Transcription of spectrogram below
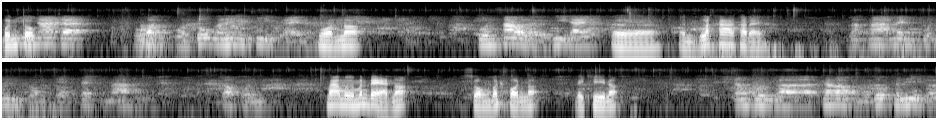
ฝนตกน่าจะเพราะว่าฝนตกอันนี้ที่อยู่ได้นะงดเนาะ คนเศร้าเลยที่ใดเอออันราคาเท่าไหร่ราคาแม่นคนหนึ่งสองแสนแปดสิบห้าพันต่อคนมามือมันแดดเนาะสวงบัดฝนเนาะได้คีเนาะบางคนก็ถ้าว่าฝนตกเท่านี้ก็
